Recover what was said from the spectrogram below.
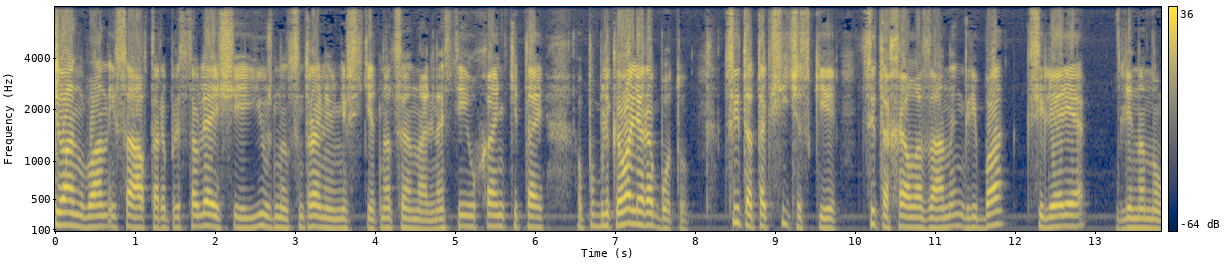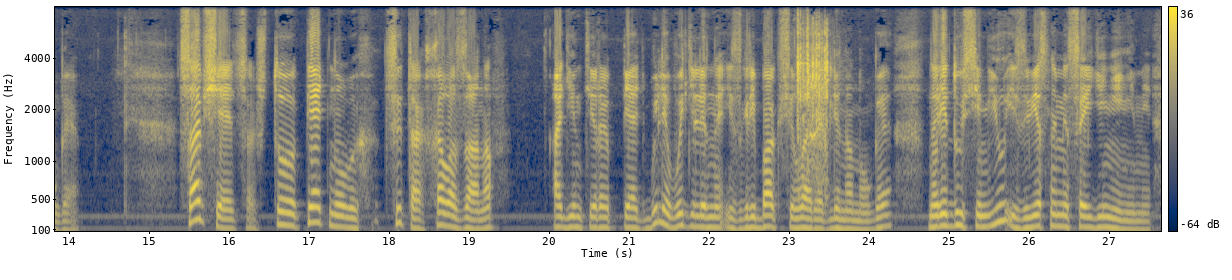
Сюан Ван и соавторы, представляющие Южно-Центральный университет национальностей Ухань, Китай, опубликовали работу «Цитотоксические цитохолозаны гриба ксилярия длинноногая». Сообщается, что пять новых цитохолозанов 1-5 были выделены из гриба ксилария длинноногая наряду с семью известными соединениями –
